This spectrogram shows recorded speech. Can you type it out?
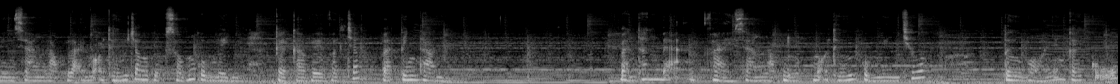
mình sàng lọc lại mọi thứ trong cuộc sống của mình kể cả về vật chất và tinh thần. Bản thân bạn phải sàng lọc được mọi thứ của mình trước từ bỏ những cái cũ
